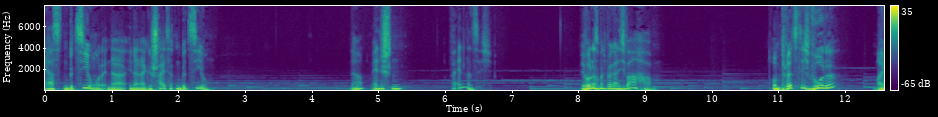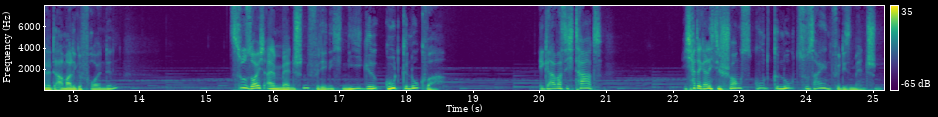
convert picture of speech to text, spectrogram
ersten Beziehung oder in, der, in einer gescheiterten Beziehung. Ja, Menschen verändern sich. Wir wollen das manchmal gar nicht wahrhaben. Und plötzlich wurde meine damalige Freundin zu solch einem Menschen, für den ich nie ge gut genug war. Egal was ich tat. Ich hatte gar nicht die Chance, gut genug zu sein für diesen Menschen.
